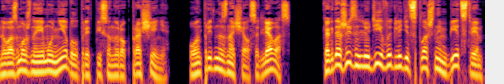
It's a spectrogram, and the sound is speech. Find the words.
Но, возможно, ему не был предписан урок прощения. Он предназначался для вас. Когда жизнь людей выглядит сплошным бедствием,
